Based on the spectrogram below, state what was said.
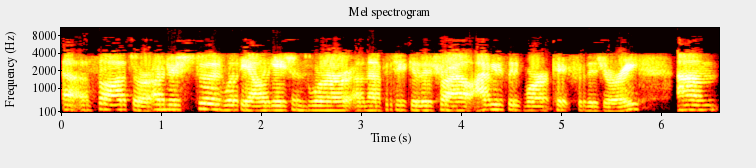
uh, thoughts or understood what the allegations were on that particular trial obviously weren't picked for the jury. Um,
